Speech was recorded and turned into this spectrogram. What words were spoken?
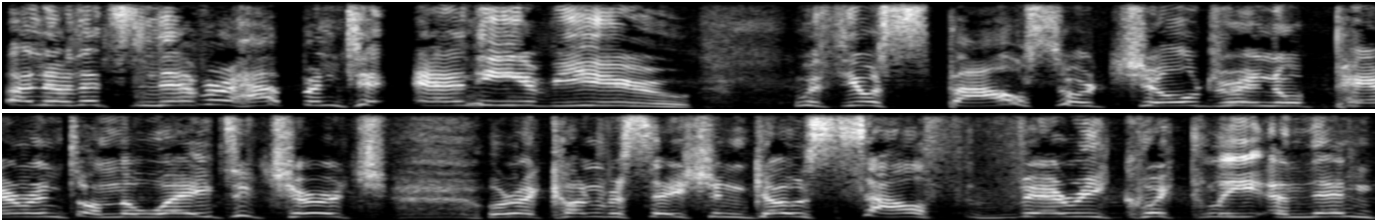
I know that's never happened to any of you with your spouse or children or parent on the way to church where a conversation goes south very quickly and then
